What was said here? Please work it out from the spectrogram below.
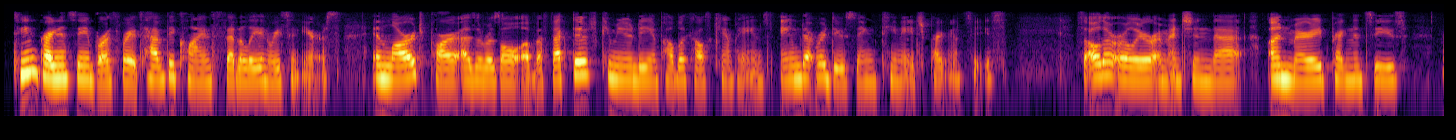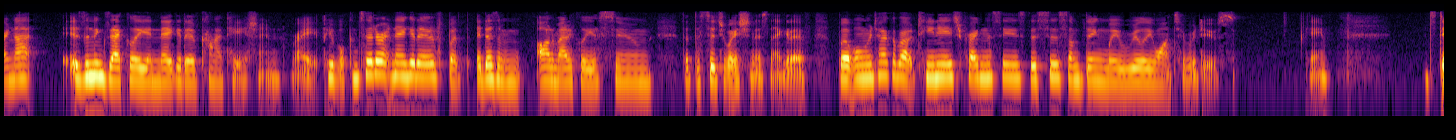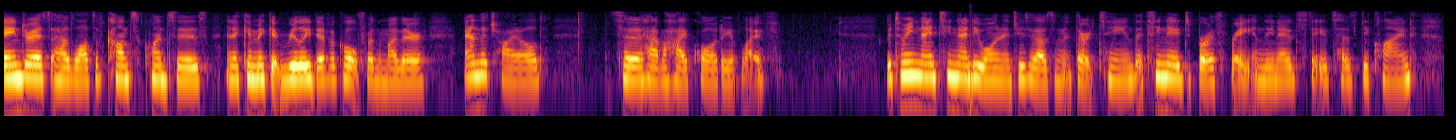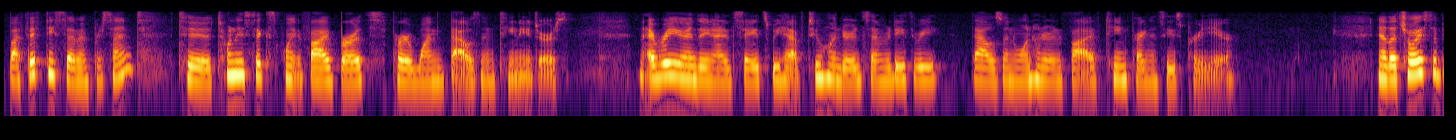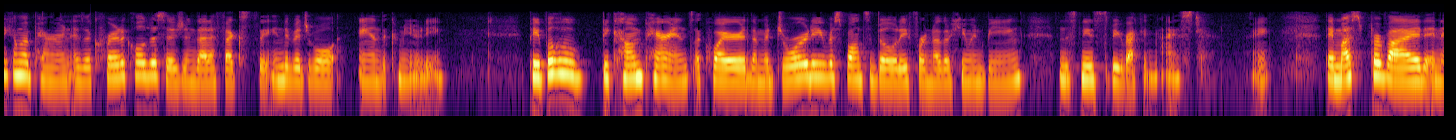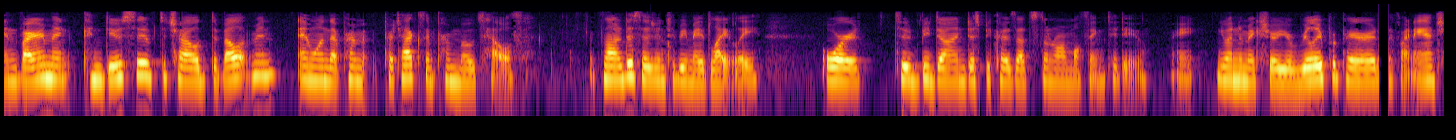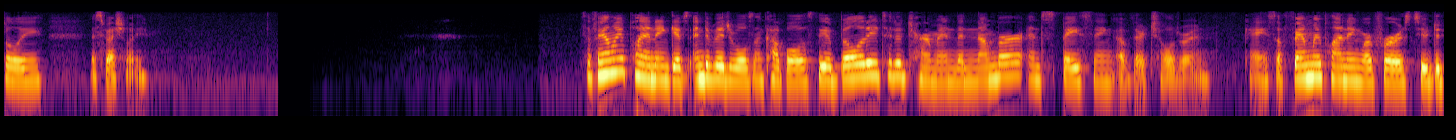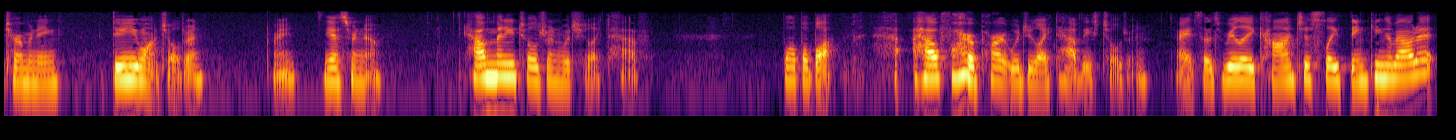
Teen pregnancy and birth rates have declined steadily in recent years, in large part as a result of effective community and public health campaigns aimed at reducing teenage pregnancies. So although earlier I mentioned that unmarried pregnancies are not isn't exactly a negative connotation, right? People consider it negative, but it doesn't automatically assume that the situation is negative. But when we talk about teenage pregnancies, this is something we really want to reduce. Okay? It's dangerous, it has lots of consequences, and it can make it really difficult for the mother and the child to have a high quality of life. Between 1991 and 2013, the teenage birth rate in the United States has declined by 57% to 26.5 births per 1,000 teenagers. And every year in the United States, we have 273,105 teen pregnancies per year. Now, the choice to become a parent is a critical decision that affects the individual and the community. People who become parents acquire the majority responsibility for another human being, and this needs to be recognized, right? They must provide an environment conducive to child development and one that pr protects and promotes health. It's not a decision to be made lightly or to be done just because that's the normal thing to do, right? You want to make sure you're really prepared financially, especially. So family planning gives individuals and couples the ability to determine the number and spacing of their children. Okay, so family planning refers to determining do you want children, right? Yes or no. How many children would you like to have? Blah, blah, blah. H how far apart would you like to have these children? Right, so it's really consciously thinking about it.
